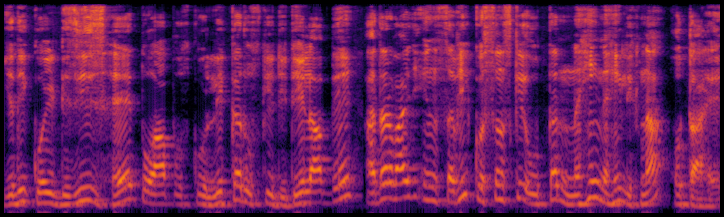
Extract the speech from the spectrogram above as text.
यदि कोई डिज़ीज़ है तो आप उसको लिखकर उसकी डिटेल आप दें। अदरवाइज़ इन सभी क्वेश्चंस के उत्तर नहीं नहीं लिखना होता है।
